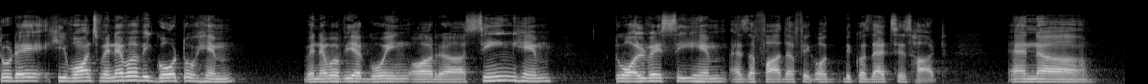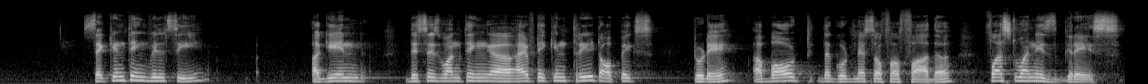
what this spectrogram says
Today, He wants, whenever we go to Him, whenever we are going or uh, seeing Him, to always see Him as a Father figure because that's His heart. And uh, second thing we'll see, again, this is one thing uh, I've taken three topics today about the goodness of our Father. First one is grace.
